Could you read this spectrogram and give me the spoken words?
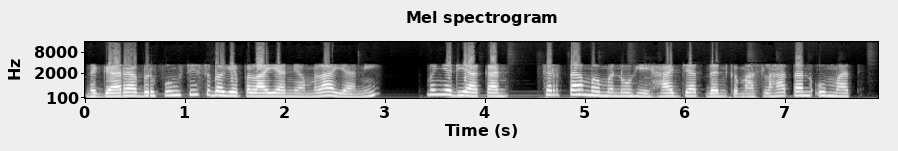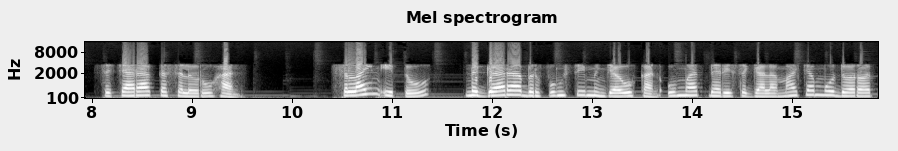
Negara berfungsi sebagai pelayan yang melayani, menyediakan, serta memenuhi hajat dan kemaslahatan umat secara keseluruhan. Selain itu, negara berfungsi menjauhkan umat dari segala macam mudorot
